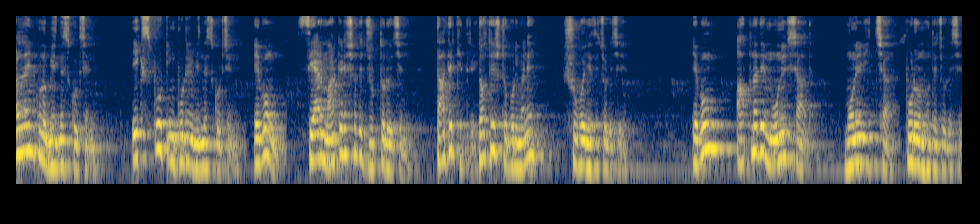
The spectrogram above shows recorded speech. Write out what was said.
অনলাইন কোনো বিজনেস করছেন এক্সপোর্ট ইম্পোর্টের বিজনেস করছেন এবং শেয়ার মার্কেটের সাথে যুক্ত রয়েছেন, তাদের ক্ষেত্রে যথেষ্ট পরিমাণে শুভ যেতে চলেছে এবং আপনাদের মনের স্বাদ, মনের ইচ্ছা পূরণ হতে চলেছে।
